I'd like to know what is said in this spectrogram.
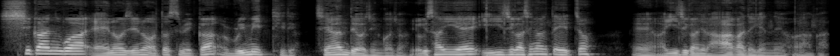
시간과 에너지는 어떻습니까? limited, 제한되어진 거죠. 여기 사이에 is가 생각되어 있죠? 예, 아, is가 아니라 a가 되겠네요. a가.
